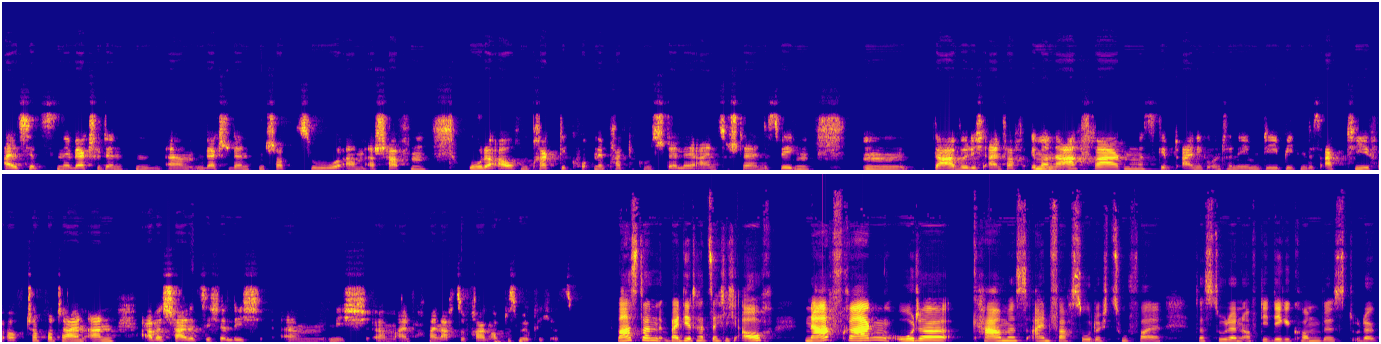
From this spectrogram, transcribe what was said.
als jetzt eine Werkstudenten, ähm, einen Werkstudentenjob zu ähm, erschaffen oder auch ein Praktikum, eine Praktikumsstelle einzustellen. Deswegen ähm, da würde ich einfach immer nachfragen. Es gibt einige Unternehmen, die bieten das aktiv auf Jobportalen an, aber es schadet sicherlich ähm, nicht, ähm, einfach mal nachzufragen, ob das möglich ist. War es dann bei dir tatsächlich auch nachfragen oder kam es einfach so durch Zufall, dass du dann auf die Idee gekommen bist oder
